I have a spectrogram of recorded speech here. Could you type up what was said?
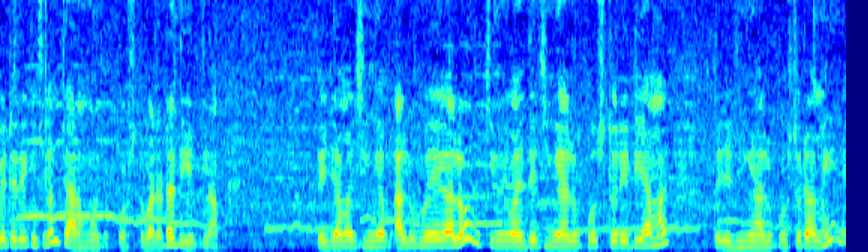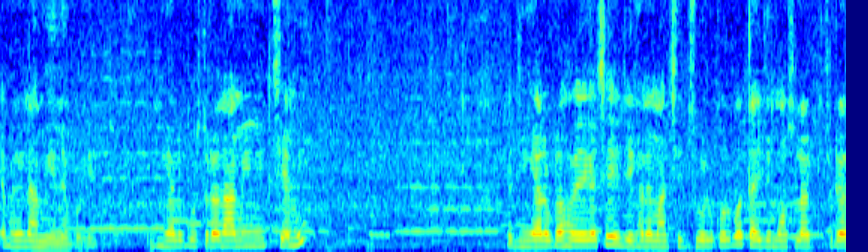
বেটে রেখেছিলাম চার মগজ পোস্ত বাটাটা দিয়ে দিলাম। তো এই যে আমার ঝিঙে আলু হয়ে গেল, চিংড়ি মাছ দিয়ে ঝিঙে আলু পোস্ত রেডি আমার। তো এই যে ঝিঙে আলু পোস্তটা আমি এবারে নামিয়ে নেব। ঝিঙে আলু পোস্তটা নামিয়ে নিচ্ছি আমি। তো ঝিঙে আলুটা হয়ে গেছে যেখানে মাছের ঝোল করব, তাই যে মশলা কিছুটা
